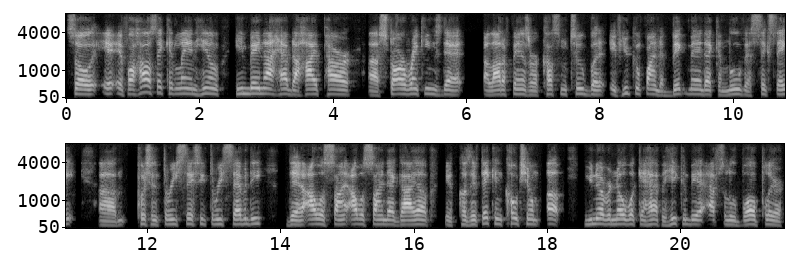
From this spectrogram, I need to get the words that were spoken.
So if, if Ohio State can land him, he may not have the high power uh, star rankings that a lot of fans are accustomed to. But if you can find a big man that can move at six eight, um, pushing 360, 370, then I will sign. I will sign that guy up because if, if they can coach him up, you never know what can happen. He can be an absolute ball player.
